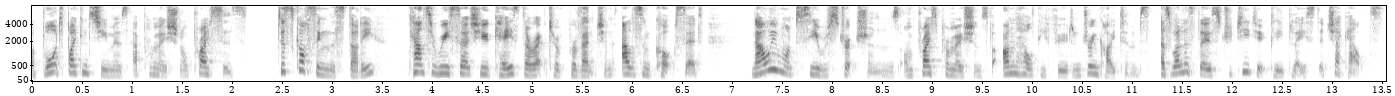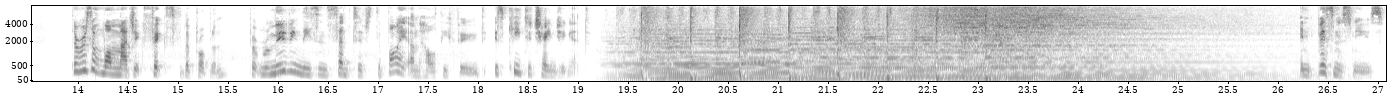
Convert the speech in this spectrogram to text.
are bought by consumers at promotional prices. Discussing the study, Cancer Research UK's Director of Prevention, Alison Cox, said now we want to see restrictions on price promotions for unhealthy food and drink items, as well as those strategically placed at checkouts. There isn't one magic fix for the problem, but removing these incentives to buy unhealthy food is key to changing it. In business news,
